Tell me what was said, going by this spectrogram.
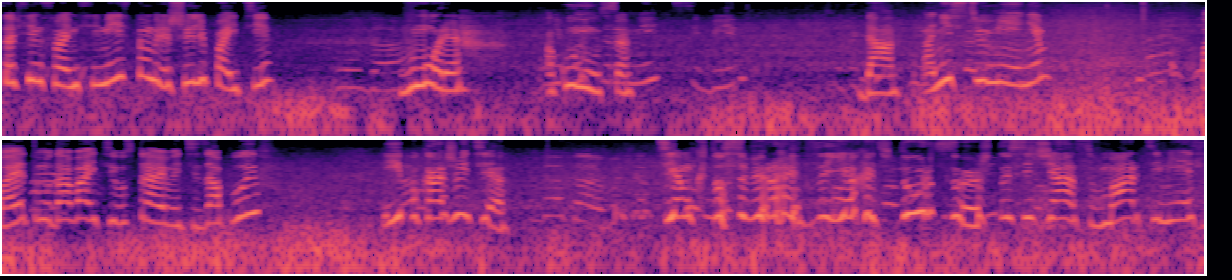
со всем своим семейством решили пойти Ну да. в море, Не окунуться. Да, они с Тюмени. Поэтому давайте устраивайте заплыв и покажите тем, кто собирается ехать в Турцию, что сейчас в марте месяце,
